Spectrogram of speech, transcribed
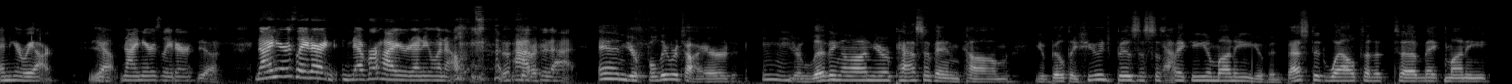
And here we are. Yeah. Nine years later. Yeah. Nine years later, I never hired anyone else That's after right. that. And you're fully retired. Mhm. You're living on your passive income. You built a huge business that's Yeah. making you money. You've invested well to, to make money.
